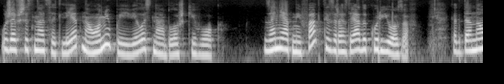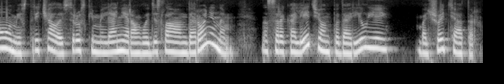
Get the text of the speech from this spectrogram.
Уже в 16 лет Наоми появилась на обложке Vogue. Занятный факт из разряда курьезов. Когда Наоми встречалась с русским миллионером Владиславом Дорониным, на 40-летие он подарил ей Большой театр,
